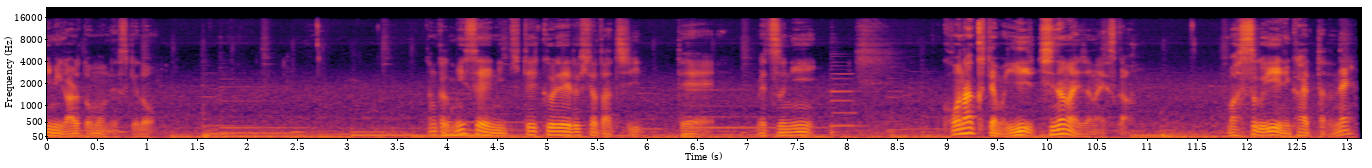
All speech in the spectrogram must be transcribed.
意味があると思うんですけど、なんか店に来てくれる人たちって別に来なくてもいい死なないじゃないですか。まっすぐ家に帰ったらね、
